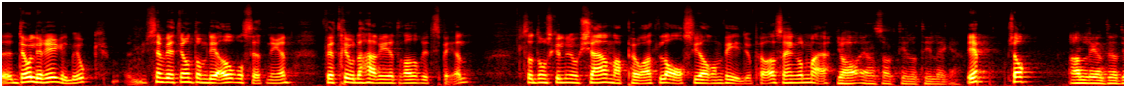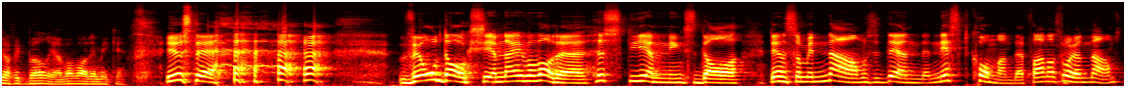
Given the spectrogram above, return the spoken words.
Eh, Dålig regelbok. Sen vet jag inte om det är översättningen. För jag tror det här är ett rörigt spel. Så de skulle nog tjäna på att Lars gör en video på. Alltså hänger du med? Har en sak till att tillägga. Japp, kör. Anledningen till att jag fick börja, vad var det Micke? Just det! Vårdagsjäm... Nej, vad var det? Höstjämningsdag. Den som är närmst den nästkommande. För annars var jag närmst.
